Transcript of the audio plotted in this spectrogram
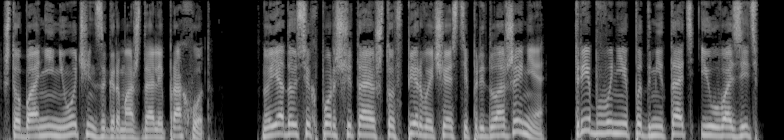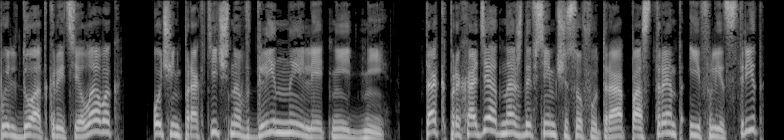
чтобы они не очень загромождали проход. Но я до сих пор считаю, что в первой части предложения требование подметать и увозить пыль до открытия лавок очень практично в длинные летние дни. Так, проходя однажды в 7 часов утра по Стрэнд и Флит-стрит,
